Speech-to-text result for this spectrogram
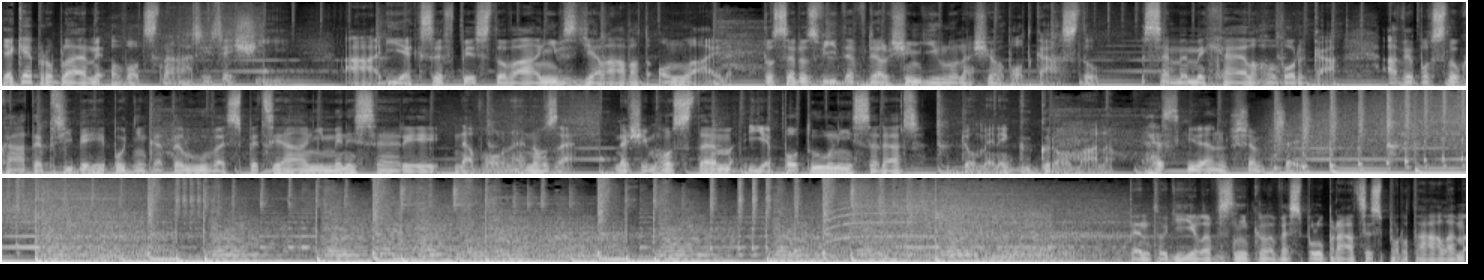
Jaké problémy ovocnáři řeší? a jak se v pěstování vzdělávat online. To se dozvíte v dalším dílu našeho podcastu. Jsem Michal Hovorka a vy posloucháte příběhy podnikatelů ve speciální minisérii Na volné noze. Naším hostem je potulný sedař Dominik Groman. Hezký den všem přeji. Tento díl vznikl ve spolupráci s portálem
